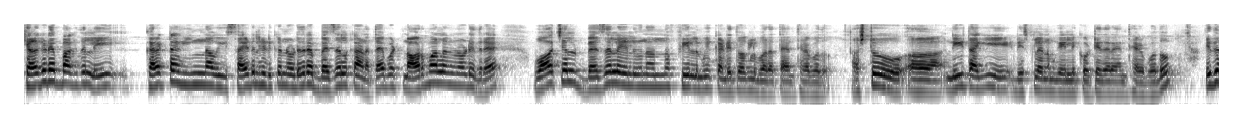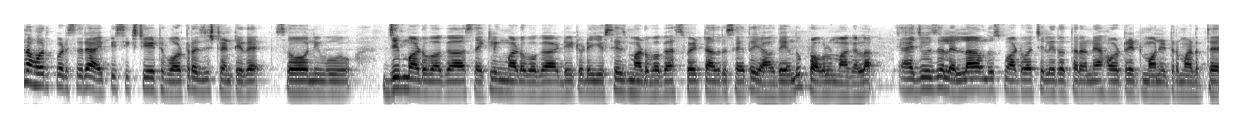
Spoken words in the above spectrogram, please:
ಕೆಳಗಡೆ ಭಾಗದಲ್ಲಿ ಕರೆಕ್ಟಾಗಿ ಹಿಂಗೆ ನಾವು ಈ ಸೈಡಲ್ಲಿ ಹಿಡ್ಕೊಂಡು ನೋಡಿದರೆ ಬೆಜಲ್ ಕಾಣುತ್ತೆ. ಬಟ್ ನಾರ್ಮಲಾಗಿ ನೋಡಿದರೆ ವಾಚಲ್ಲಿ ಬೆಜಲ್ ಇಲ್ಲವನ್ನೋ ಫೀಲ್ ನಮಗೆ ಖಂಡಿತವಾಗ್ಲೂ ಬರುತ್ತೆ ಅಂತ ಹೇಳ್ಬೋದು. ಅಷ್ಟು ನೀಟಾಗಿ ಡಿಸ್ಪ್ಲೇ ನಮಗೆ ಇಲ್ಲಿ ಕೊಟ್ಟಿದ್ದಾರೆ ಅಂತ ಹೇಳ್ಬೋದು. ಇದನ್ನು ಹೊರತುಪಡಿಸಿದರೆ I P sixty eight water resistant ಇದೆ. ಸೊ ನೀವು ಜಿಮ್ ಮಾಡುವಾಗ ಸೈಕ್ಲಿಂಗ್ ಮಾಡುವಾಗ ಡೇ ಟು ಡೇ ಯೂಸೇಜ್ ಮಾಡುವಾಗ ಸ್ವೆಟ್ ಆದರೂ ಸಹಿತ ಯಾವುದೇ ಒಂದು ಪ್ರಾಬ್ಲಮ್ ಆಗಲ್ಲ. ಆ್ಯಸ್ ಯೂಸಲ್ ಎಲ್ಲ ಒಂದು ಸ್ಮಾರ್ಟ್ ವಾಚಲ್ಲಿ ಇರೋ ಥರನೇ ಹಾರ್ಟ್ ರೇಟ್ ಮಾನಿಟರ್ ಮಾಡುತ್ತೆ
